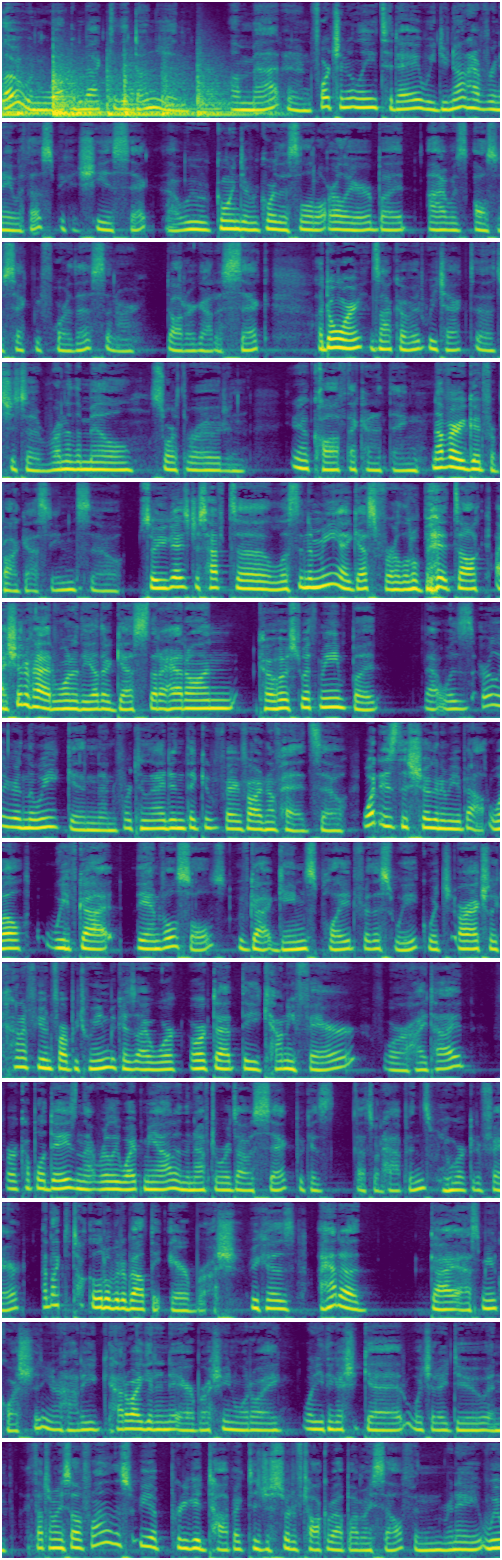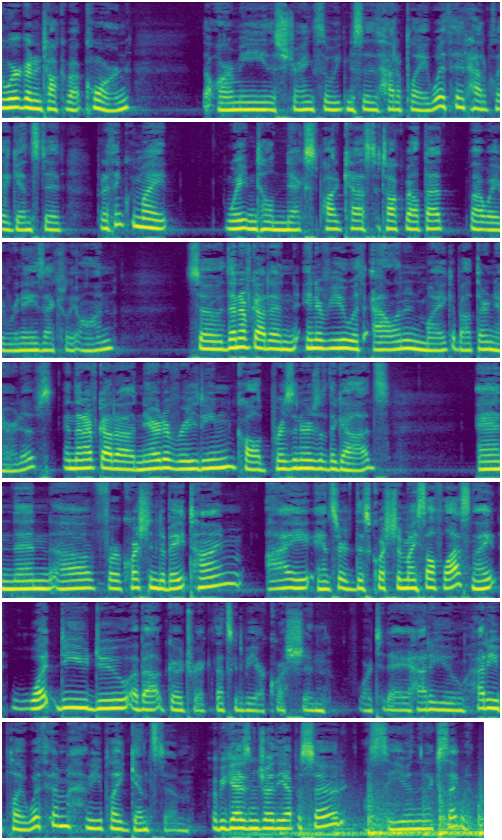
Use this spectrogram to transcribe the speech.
Hello and welcome back to the dungeon. I'm Matt, and unfortunately today we do not have Renee with us because she is sick. Uh, we were going to record this a little earlier, but I was also sick before this, and our daughter got us sick. Uh, don't worry, it's not COVID. We checked. Uh, it's just a run of the mill sore throat and you know cough, that kind of thing. Not very good for podcasting. So so you guys just have to listen to me, I guess, for a little bit. Talk. I should have had one of the other guests that I had on co-host with me, but that was earlier in the week, and unfortunately, I didn't think very far enough ahead. So, what is this show going to be about? Well, we've got the Anvil Souls. We've got games played for this week, which are actually kind of few and far between because I worked I worked at the county fair for High Tide for a couple of days, and that really wiped me out. And then afterwards, I was sick because that's what happens when you work at a fair. I'd like to talk a little bit about the airbrush because I had a guy ask me a question. You know, how do you how do I get into airbrushing? What do I what do you think I should get? What should I do? And I thought to myself, well, this would be a pretty good topic to just sort of talk about by myself. And Renee, we were going to talk about Khorne, the army, the strengths, the weaknesses, how to play with it, how to play against it. But I think we might wait until next podcast to talk about that. That way, Renee's actually on. So then I've got an interview with Alan and Mike about their narratives. And then I've got a narrative reading called Prisoners of the Gods. And then uh, for question debate time, I answered this question myself last night. What do you do about Gotrek? That's going to be our question for today. How do you how do you play with him? How do you play against him? Hope you guys enjoy the episode. I'll see you in the next segment.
